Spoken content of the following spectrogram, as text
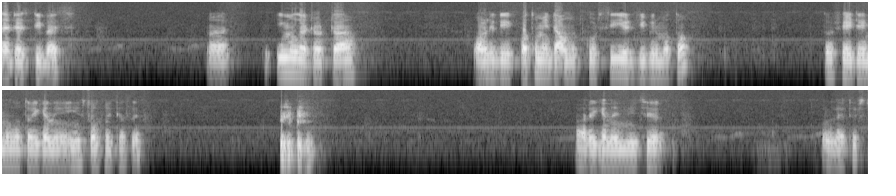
লেটেস্ট ডিভাইস আর ইমুলেটরটা অলরেডি প্রথমে ডাউনলোড করছি এইট জিবির মতো। তো সেইটাই মূলত এখানে ইনস্টল হইতেছে আর এখানে নিচে লেটেস্ট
